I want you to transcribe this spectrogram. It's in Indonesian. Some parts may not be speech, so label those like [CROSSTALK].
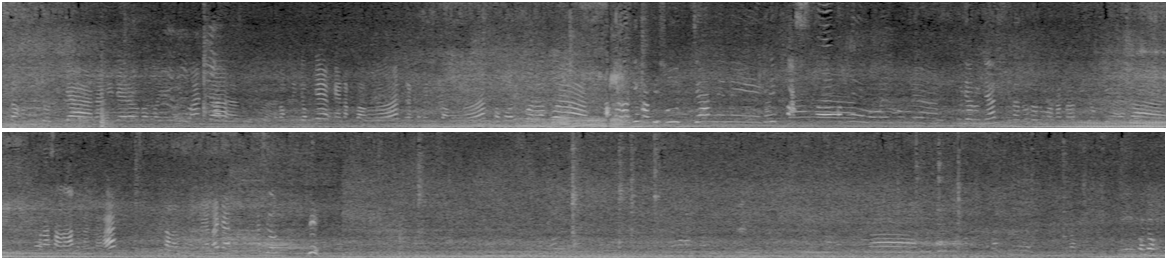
kan biasanya bakmi Jogja. Nah di daerah Lubang Buaya ini tuh ada bakmi Jogja yang enak banget rekomend banget favorit keluarga gua apalagi habis hujan ini jadi pas banget nih momentumnya. Hujan-hujan kita tuh langsung makan bakmi Jogja. Penasaran? Penasaran? Kita langsung lihat aja go nih Oh ya, Nasi.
